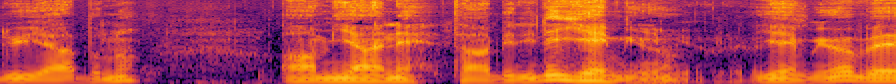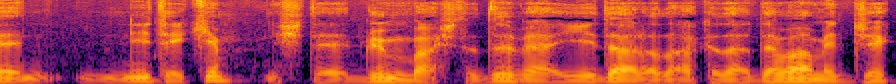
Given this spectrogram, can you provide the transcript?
dünya bunu amiyane tabiriyle yemiyor. Yemiyor, evet. yemiyor ve nitekim işte dün başladı ve 7 Aralık'a kadar devam edecek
